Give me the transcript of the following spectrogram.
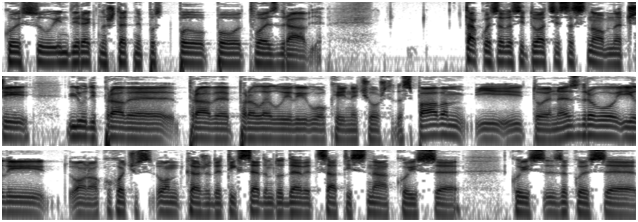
koje su indirektno štetne po, po, po tvoje zdravlje. Tako je sada situacija sa snom, znači ljudi prave, prave paralelu ili ok, neću uopšte da spavam i, to je nezdravo ili ono, ako hoću, on kaže da je tih 7 do 9 sati sna koji se, koji se, za koje se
